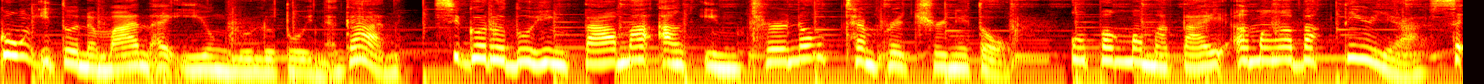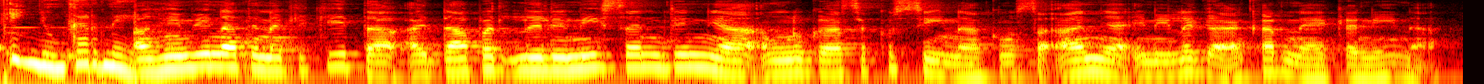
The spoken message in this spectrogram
Kung ito naman ay iyong lulutuin agad, siguraduhin tama ang internal temperature nito upang mamatay ang mga bakterya sa inyong karne. Ang hindi natin nakikita ay dapat lilinisan din niya ang lugar sa kusina kung saan niya inilagay ang karne kanina.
